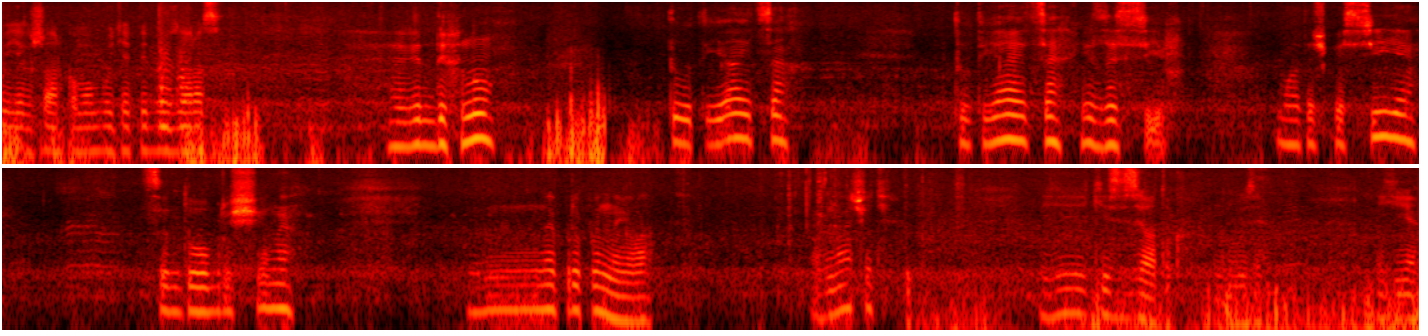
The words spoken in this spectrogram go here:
Ой, як жарко, мабуть, я піду зараз віддихну. Тут яйця. Тут яйця і засів. Маточка сіє. Це добре ще не, не припинила. Значить, є якийсь взяток, друзі. Є.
